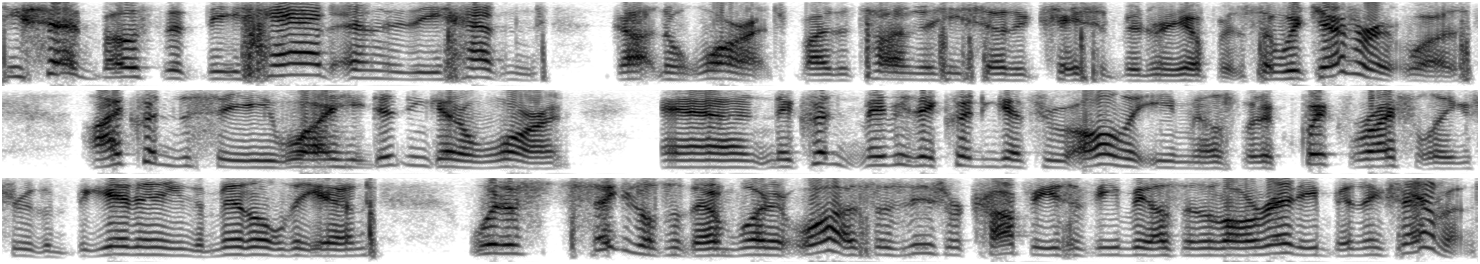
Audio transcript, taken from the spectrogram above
he said both that he had and that he hadn't gotten a warrant by the time that he said a case had been reopened. So whichever it was, I couldn't see why he didn't get a warrant. And they couldn't. Maybe they couldn't get through all the emails, but a quick rifling through the beginning, the middle, the end would have signaled to them what it was, as these were copies of emails that had already been examined,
